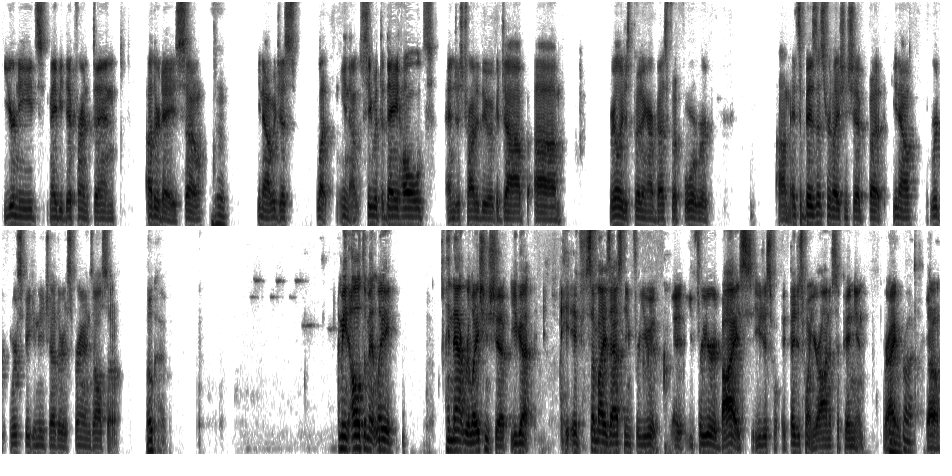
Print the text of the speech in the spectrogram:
your needs may be different than other days. So, mm-hmm. you know, we just let you know see what the day holds and just try to do a good job. Um, really, just putting our best foot forward um, it's a business relationship, but you know, we're we're speaking to each other as friends also. Okay. I mean, ultimately, in that relationship, you got if somebody's asking for you for your advice, you just they just want your honest opinion, right? Right. So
